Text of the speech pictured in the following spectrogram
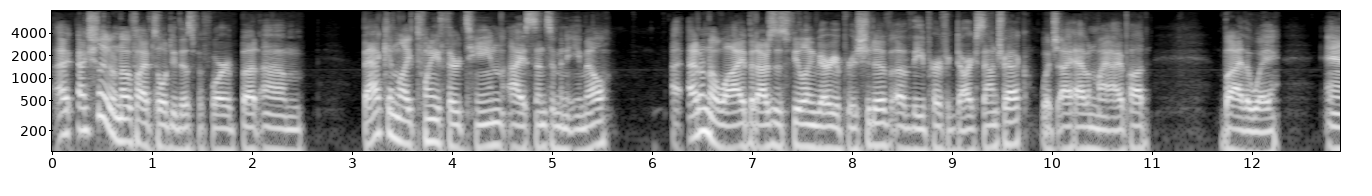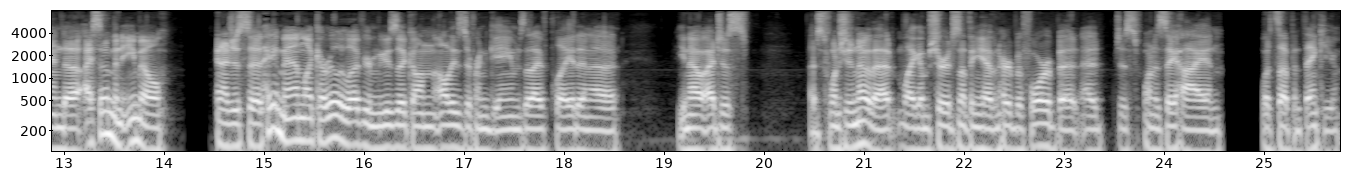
I actually don't know if I've told you this before, but um, back in like 2013, I sent him an email. I, I don't know why, but I was just feeling very appreciative of the Perfect Dark soundtrack, which I have on my iPod, by the way. And uh, I sent him an email, and I just said, "Hey, man, like I really love your music on all these different games that I've played, and uh, you know, I just, I just want you to know that. Like, I'm sure it's nothing you haven't heard before, but I just want to say hi and what's up and thank you."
